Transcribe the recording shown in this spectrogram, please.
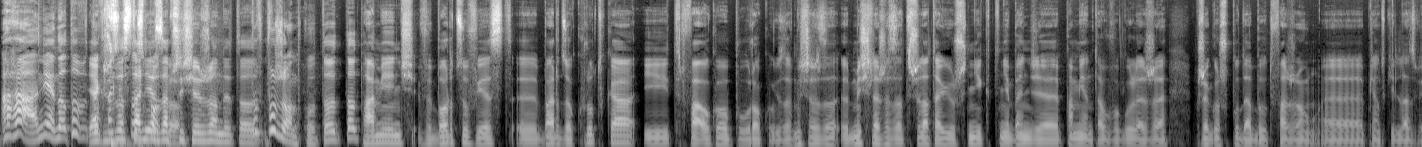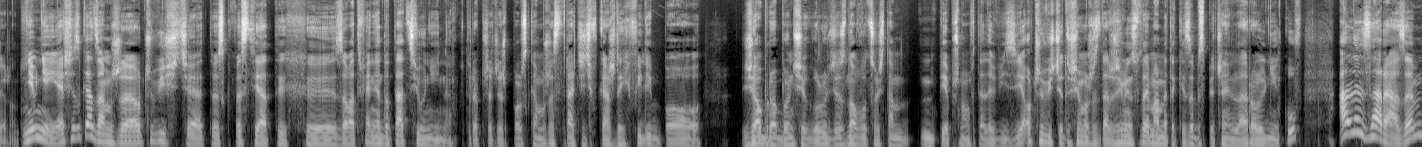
Aha, nie, no to. jak to, już to zostanie spoko. zaprzysiężony, to, To w porządku. To, to, pamięć wyborców jest y, bardzo krótka i trwa około pół roku. Myślę, że za, myślę, że za trzy lata już nikt nie będzie pamiętał w ogóle, że Grzegorz Puda był twarzą e, piątki dla zwierząt. Niemniej, ja się zgadzam, że oczywiście to jest kwestia tych y, załatwiania dotacji unijnych, które przecież Polska może stracić w każdej chwili, bo Ziobro bądź jego ludzie znowu coś tam pieprzną w telewizji. Oczywiście to się może zdarzyć, więc tutaj mamy takie zabezpieczenie dla rolników, ale zarazem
